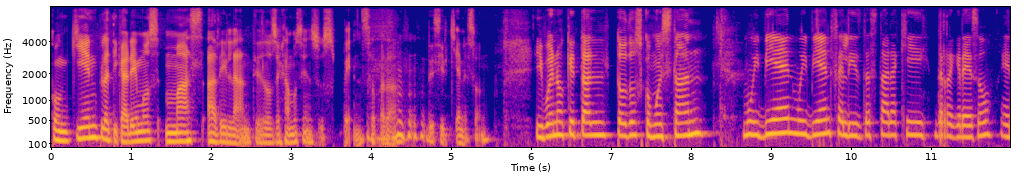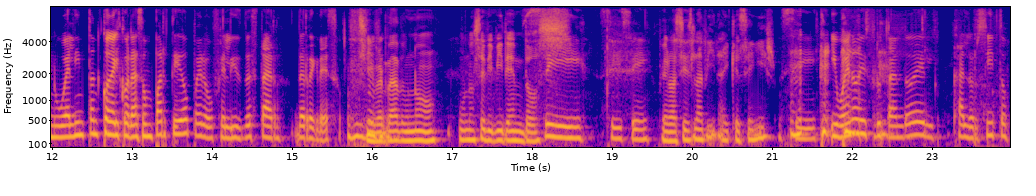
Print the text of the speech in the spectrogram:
con quien platicaremos más adelante. Los dejamos en suspenso para decir quiénes son. Y bueno, ¿qué tal todos? ¿Cómo están? Muy bien, muy bien. Feliz de estar aquí de regreso en Wellington, con el corazón partido, pero feliz de estar de regreso. Sí, ¿verdad? Uno, uno se divide en dos. Sí, sí, sí. Pero así es la vida, hay que seguir. Sí, y bueno, disfrutando del calorcito.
